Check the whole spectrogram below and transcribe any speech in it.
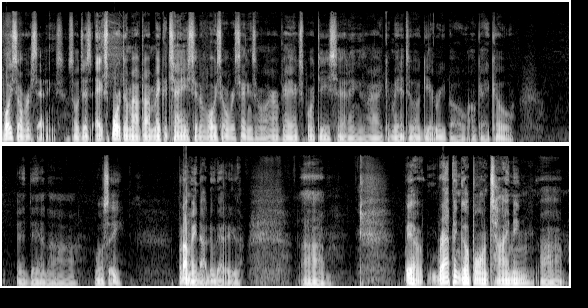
voiceover settings. So just export them after I make a change to the voiceover settings. I'm like, okay, export these settings. All right, commit it to a Git repo. Okay, cool. And then uh, we'll see. But I may not do that either. Um, yeah, wrapping up on timing. Um,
